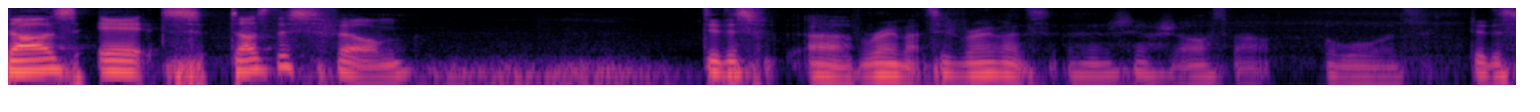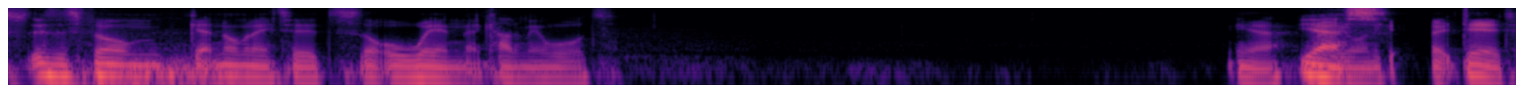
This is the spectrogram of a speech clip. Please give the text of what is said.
does it? Does this film? Did this uh, romance? Did romance? I should ask about awards. Did this? Is this film get nominated or win Academy Awards? Yeah. now you wanna Yes. get- it did.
